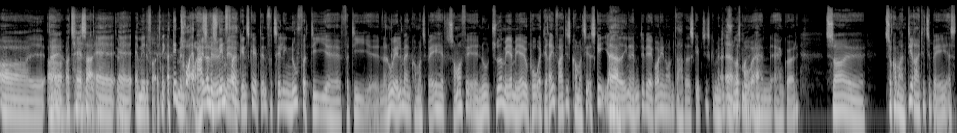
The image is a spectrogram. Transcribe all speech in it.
at, øh, ja, ja. at tage sig ja, det, af, det, af, af Mette Frederiksen. Ikke? Og det men, tror jeg bare, så hvis Venstre... med at genskabe den fortælling nu, fordi, øh, fordi øh, når nu Ellemann kommer tilbage efter sommerferie, nu tyder mere og mere jo på, at det rent faktisk kommer til at ske. Jeg har ja. været en af dem, det vil jeg godt indrømme, der har været skeptiske, men det tyder ja, på, at, han, at han gør det. Så... Øh, så kommer han direkte tilbage. Altså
